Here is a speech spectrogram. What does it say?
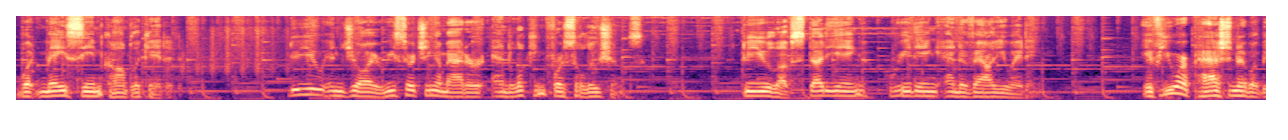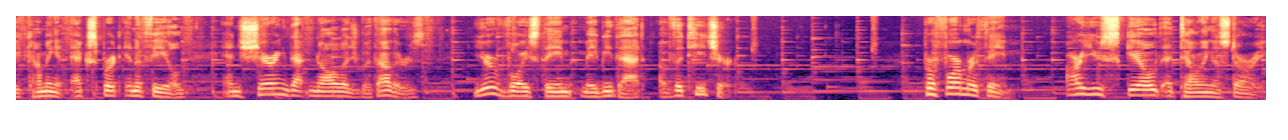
what may seem complicated? Do you enjoy researching a matter and looking for solutions? Do you love studying, reading, and evaluating? If you are passionate about becoming an expert in a field and sharing that knowledge with others, your voice theme may be that of the teacher. Performer theme Are you skilled at telling a story?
